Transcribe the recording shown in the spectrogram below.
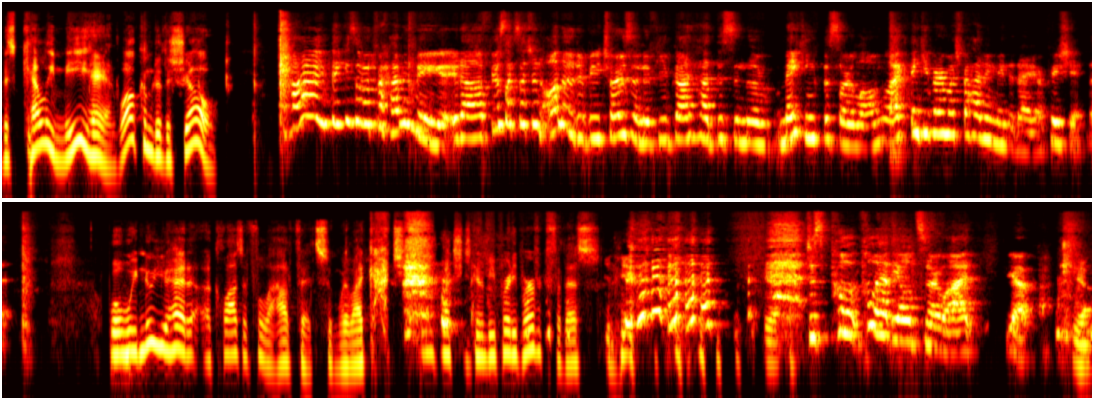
Miss Kelli Mehan. Welcome to the show having me. It uh, feels like such an honor to be chosen if you guys had this in the making for so long. Like, thank you very much for having me today. I appreciate it. Well, we knew you had a closet full of outfits, and we're like, God, she like she's going to be pretty perfect for this. yeah. Just pull pull out the old Snow White. Yeah. Yeah.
